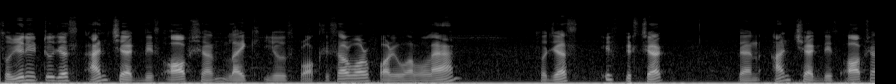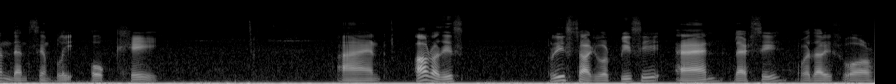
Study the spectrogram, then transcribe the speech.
So you need to just uncheck this option like use proxy server for your LAN. So just if it's checked then uncheck this option then simply okay and after this restart your PC and let's see whether it's your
